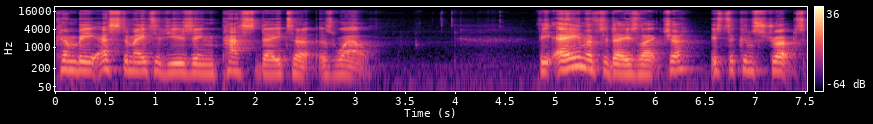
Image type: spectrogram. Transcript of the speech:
can be estimated using past data as well. The aim of today's lecture is to construct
